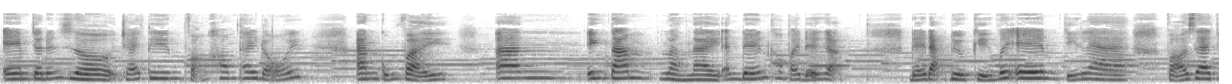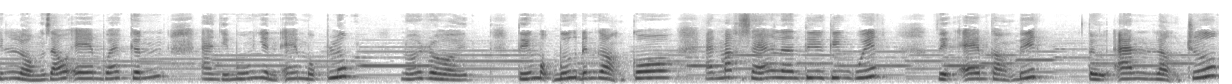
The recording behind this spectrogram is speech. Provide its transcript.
Em cho đến giờ trái tim vẫn không thay đổi. Anh cũng vậy. Anh, yên tâm, Lần này anh đến không phải để gặp, Để đặt điều kiện với em, Chỉ là võ ra chính luận giấu em quá kín. Anh chỉ muốn nhìn em một lúc. Nói rồi, Tiến một bước đến gần cô. Anh mắt sáng lên tia kiên quyết. Việc em còn biết Từ anh lần trước.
